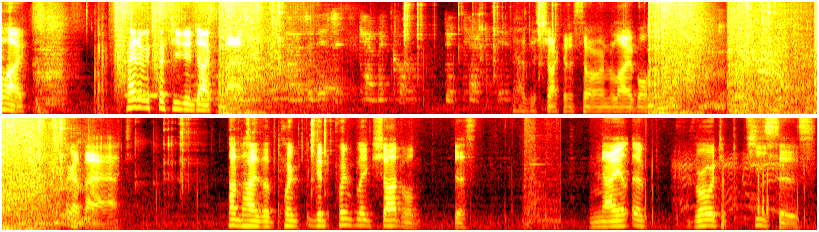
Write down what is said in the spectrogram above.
Oh hi. Kind of expected you to die from that. God, this shotgun is so unreliable. Look at that. Sometimes a point, good point blank shot will just nail, uh, throw it to pieces.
